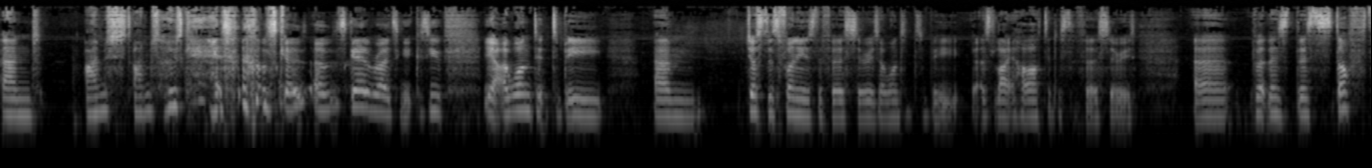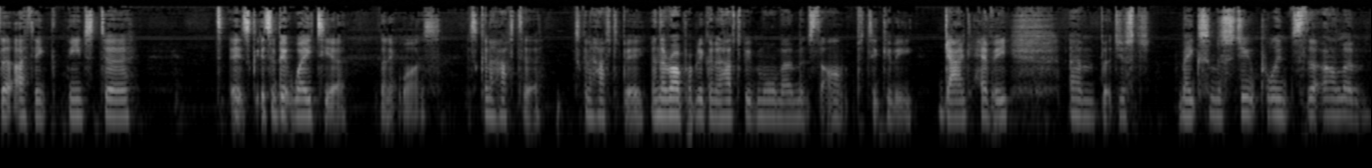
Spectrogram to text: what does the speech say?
and I'm I'm so scared. I'm scared. I'm scared of writing it because you, yeah, I want it to be um, just as funny as the first series. I want it to be as light-hearted as the first series. Uh, but there's there's stuff that I think needs to. It's it's a bit weightier than it was. It's gonna have to. It's gonna have to be, and there are probably going to have to be more moments that aren't particularly gag heavy, um, but just make some astute points that I'll um,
